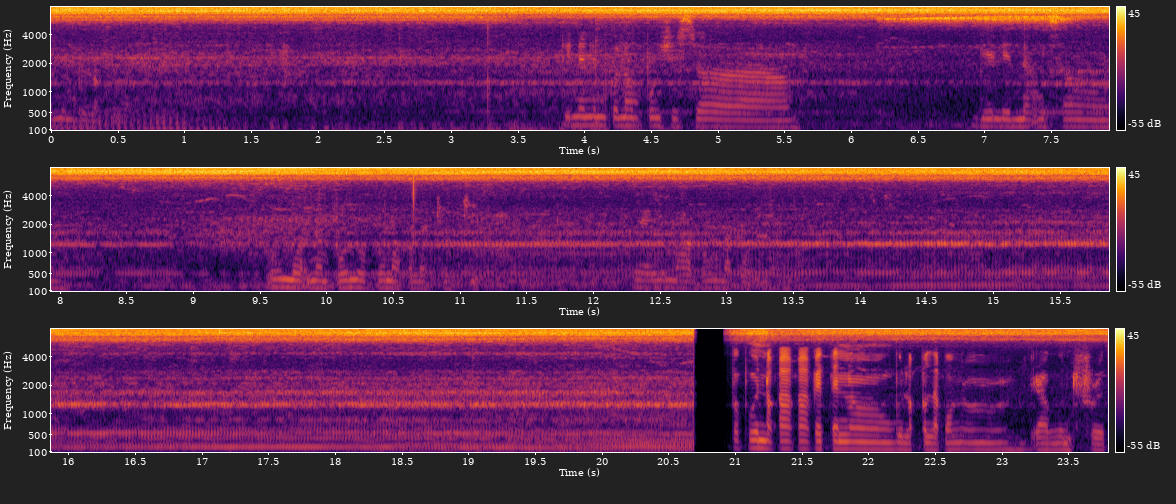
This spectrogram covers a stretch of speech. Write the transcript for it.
Kanyang. Tinanim ko lang po siya sa gilid ng isang puno ng puno po na kalachuchi. Kaya lumabong na po yan. Pa po nakakakita ng bulaklak ng dragon fruit.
